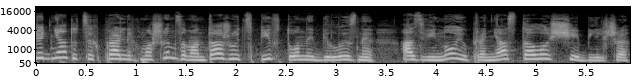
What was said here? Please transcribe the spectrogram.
Щодня до цих пральних машин завантажують з півтони білизни, а з війною прання стало ще більше.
